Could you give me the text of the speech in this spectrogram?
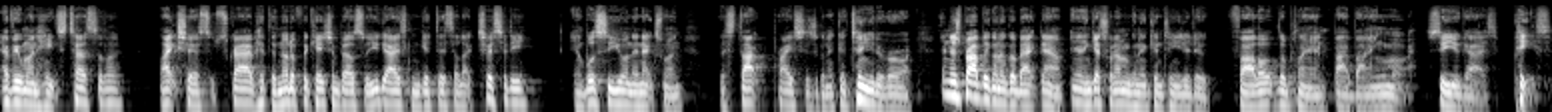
Everyone hates Tesla. Like, share, subscribe, hit the notification bell so you guys can get this electricity. And we'll see you on the next one. The stock price is going to continue to roar and it's probably going to go back down. And guess what I'm going to continue to do? Follow the plan by buying more. See you guys. Peace.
